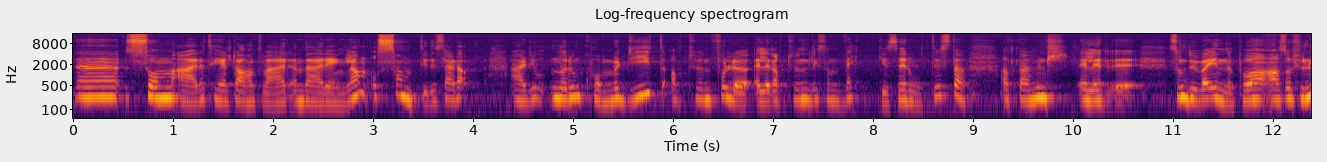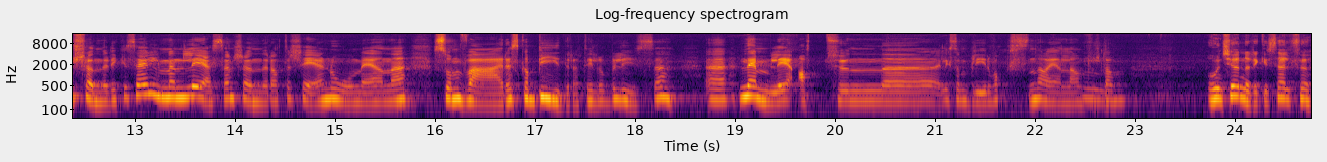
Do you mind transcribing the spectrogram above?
Eh, som er et helt annet vær enn det er i England. Og samtidig så er det, er det jo når hun kommer dit, at hun, forlø eller at hun liksom vekkes erotisk. da, hun, eller eh, Som du var inne på, altså hun skjønner det ikke selv, men leseren skjønner at det skjer noe med henne som været skal bidra til å belyse. Eh, nemlig at hun eh, liksom blir voksen da, i en eller annen forstand. Mm. Og hun skjønner det ikke selv før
